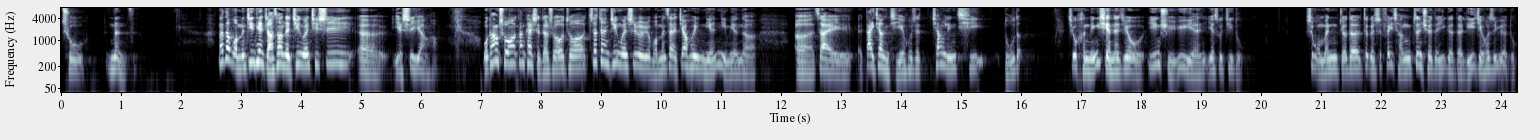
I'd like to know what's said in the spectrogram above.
出嫩子。那在我们今天早上的经文，其实呃也是一样哈。我刚说刚开始的时候说，这段经文是我们在教会年里面呢，呃，在待降节或者降临期读的，就很明显的就应许预言耶稣基督，是我们觉得这个是非常正确的一个的理解或是阅读。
